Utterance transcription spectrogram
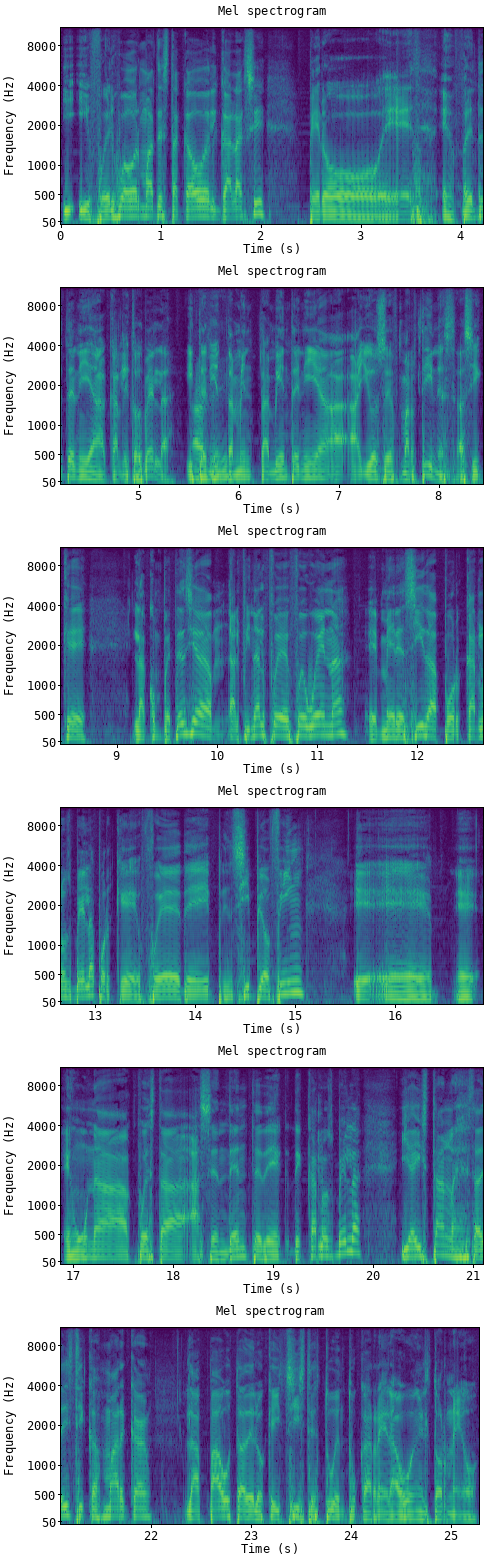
y, y fue el jugador más destacado del Galaxy, pero eh, enfrente tenía a Carlitos Vela y Ah, tenía, ¿sí? también, también tenía a, a Joseph Martínez. Así que la competencia al final fue, fue buena, eh, merecida por Carlos Vela porque fue de principio a fin. Eh, eh, eh, en una cuesta ascendente de, de Carlos Vela y ahí están las estadísticas marcan la pauta de lo que hiciste tú en tu carrera o en el torneo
